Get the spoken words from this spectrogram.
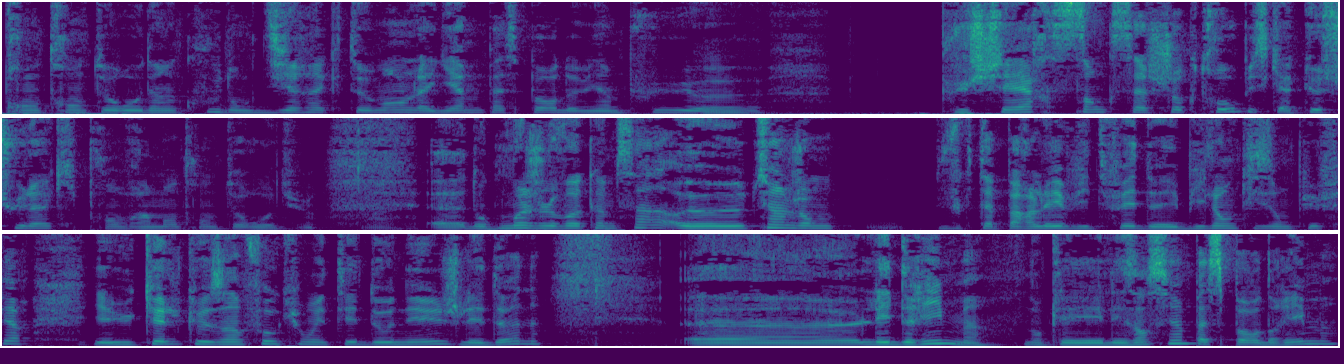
prend 30 euros d'un coup, donc directement la gamme passeport devient plus euh, plus cher sans que ça choque trop, puisqu'il y a que celui-là qui prend vraiment 30 euros, tu vois. Euh, donc moi je le vois comme ça. Euh, tiens, Jean, vu que t'as parlé vite fait des bilans qu'ils ont pu faire, il y a eu quelques infos qui ont été données, je les donne. Euh, les Dream, donc les, les anciens passeports Dream,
